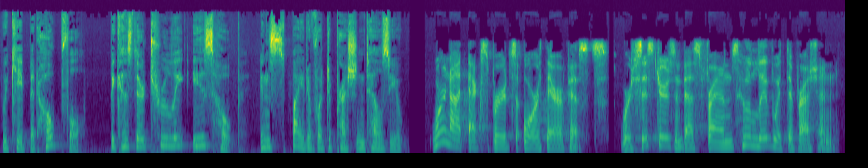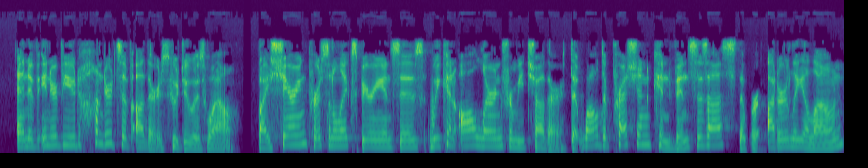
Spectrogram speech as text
We keep it hopeful because there truly is hope in spite of what depression tells you. We're not experts or therapists. We're sisters and best friends who live with depression and have interviewed hundreds of others who do as well. By sharing personal experiences, we can all learn from each other that while depression convinces us that we're utterly alone,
